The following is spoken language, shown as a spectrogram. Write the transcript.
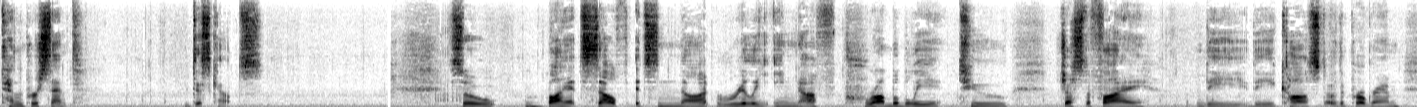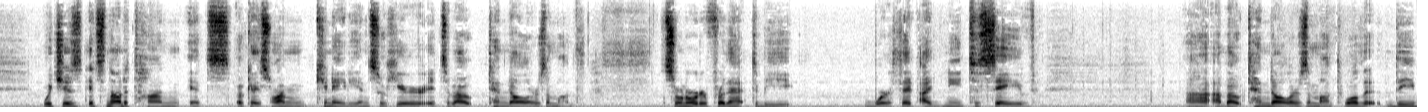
10% discounts. So, by itself, it's not really enough, probably to justify the the cost of the program which is it's not a ton it's okay so i'm canadian so here it's about $10 a month so in order for that to be worth it i'd need to save uh, about $10 a month well the the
